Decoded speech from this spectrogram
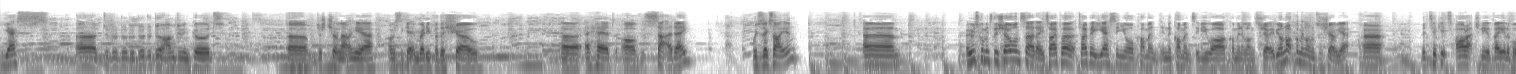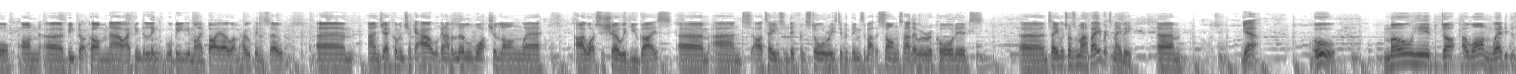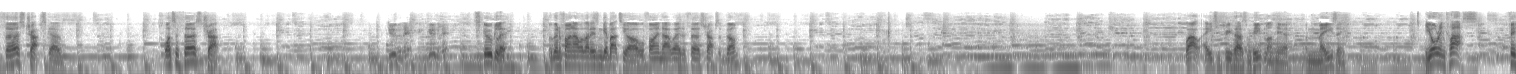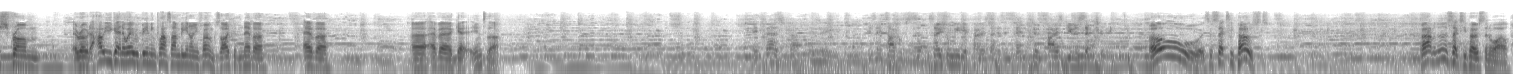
yes. Uh, I'm doing good. Uh, just chilling out here. Obviously, getting ready for the show uh, ahead of Saturday, which is exciting. Um, Who's coming to the show on Saturday? Type a type a yes in your comment in the comments if you are coming along to the show. If you're not coming along to the show yet, uh, the tickets are actually available on uh, Veep.com now. I think the link will be in my bio. I'm hoping so. Um, and yeah, come and check it out. We're gonna have a little watch along where I watch the show with you guys, um, and I'll tell you some different stories, different things about the songs, how they were recorded, uh, and tell you which ones are my favourites, maybe. Um, yeah. Oh. Mohib.1, where did the thirst traps go? What's a thirst trap? Google it. Google it. Let's Google it. We're going to find out what that is and get back to you. We'll find out where the thirst traps have gone. Wow, 83,000 people on here. Amazing. You're in class. Fish from Eroda. How are you getting away with being in class and being on your phone? Because I could never, ever uh, ever get into that? A thirst trap is a is a type of so- social media post that is intended to entice viewers sexually. Oh, it's a sexy post. I haven't done a sexy post in a while.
